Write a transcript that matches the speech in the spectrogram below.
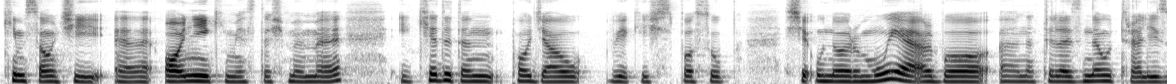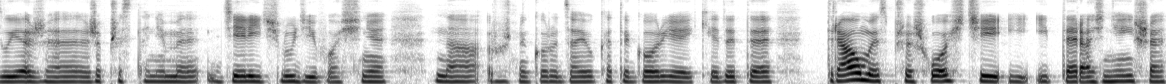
kim są ci e, oni, kim jesteśmy my i kiedy ten podział w jakiś sposób się unormuje albo e, na tyle zneutralizuje, że, że przestaniemy dzielić ludzi właśnie na różnego rodzaju kategorie i kiedy te traumy z przeszłości i, i teraźniejsze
